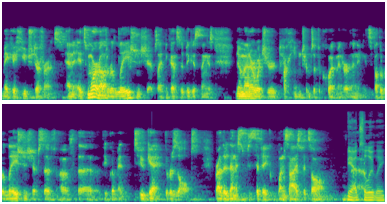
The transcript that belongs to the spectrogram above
make a huge difference. And it's more about the relationships. I think that's the biggest thing is no matter what you're talking in terms of equipment or anything, it's about the relationships of, of the, the equipment to get the result rather than a specific one size fits all. Yeah, absolutely. Uh,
